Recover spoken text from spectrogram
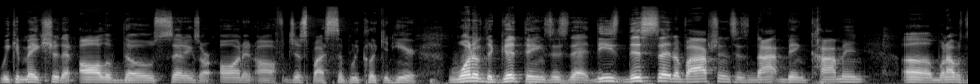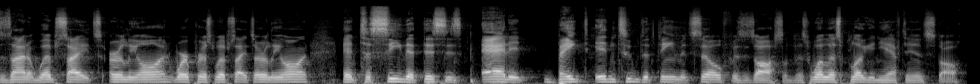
We can make sure that all of those settings are on and off just by simply clicking here. One of the good things is that these this set of options has not been common um, when I was designing websites early on, WordPress websites early on, and to see that this is added, baked into the theme itself is, is awesome. There's one less plugin you have to install.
